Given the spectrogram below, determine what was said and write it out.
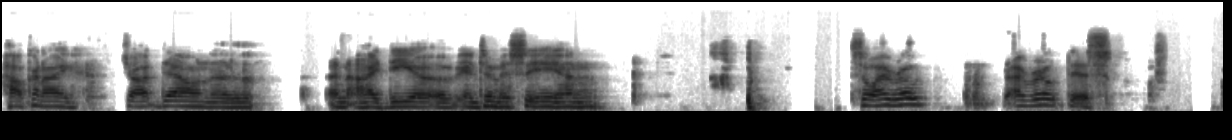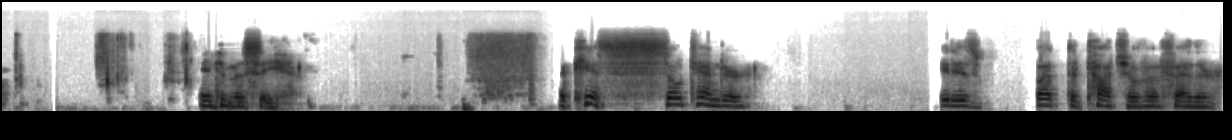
how can I jot down a, an idea of intimacy, and so I wrote. I wrote this intimacy. A kiss so tender it is but the touch of a feather,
